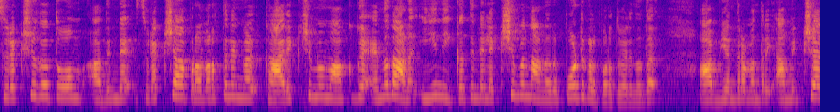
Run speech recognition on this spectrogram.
സുരക്ഷിതത്വവും അതിന്റെ സുരക്ഷാ പ്രവർത്തനങ്ങൾ കാര്യക്ഷമമാക്കുക എന്നതാണ് ഈ നീക്കത്തിന്റെ ലക്ഷ്യമെന്നാണ് റിപ്പോർട്ടുകൾ പുറത്തുവരുന്നത്. ആഭ്യന്തരമന്ത്രി അമിത്ഷാ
